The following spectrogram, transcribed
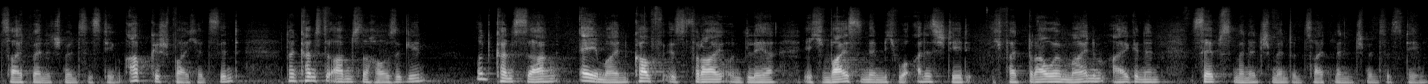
Zeitmanagement-System abgespeichert sind, dann kannst du abends nach Hause gehen und kannst sagen, ey, mein Kopf ist frei und leer. Ich weiß nämlich, wo alles steht. Ich vertraue meinem eigenen Selbstmanagement- und Zeitmanagementsystem,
